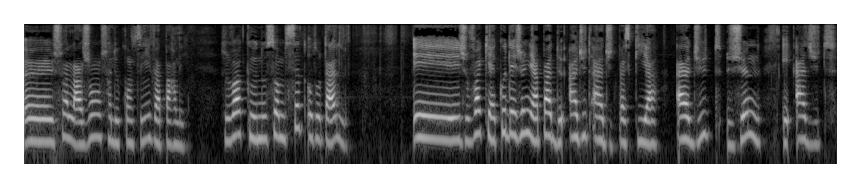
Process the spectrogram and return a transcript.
euh, soit l'agent, soit le conseiller va parler. Je vois que nous sommes sept au total. Et je vois qu'il n'y a que des jeunes, il n'y a pas de adulte à adulte. Parce qu'il y a adulte, jeune et adulte.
